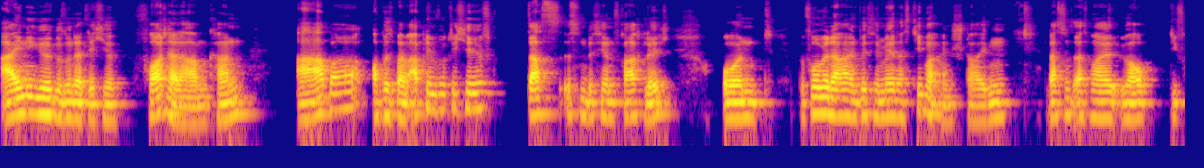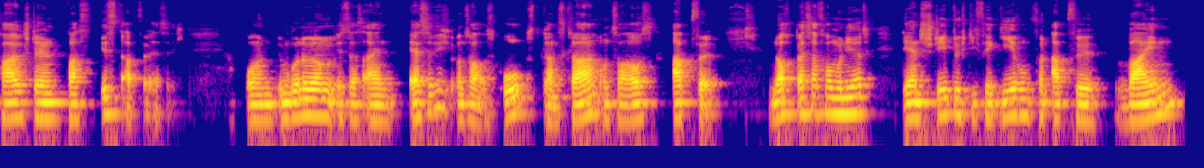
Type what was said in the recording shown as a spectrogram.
einige gesundheitliche Vorteile haben kann, aber ob es beim Abnehmen wirklich hilft, das ist ein bisschen fraglich. Und bevor wir da ein bisschen mehr in das Thema einsteigen, lasst uns erstmal überhaupt die Frage stellen: Was ist Apfelessig? Und im Grunde genommen ist das ein Essig, und zwar aus Obst, ganz klar, und zwar aus Apfel. Noch besser formuliert, der entsteht durch die Vergärung von Apfelwein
